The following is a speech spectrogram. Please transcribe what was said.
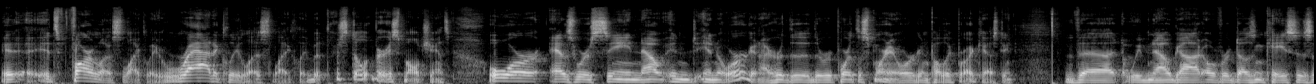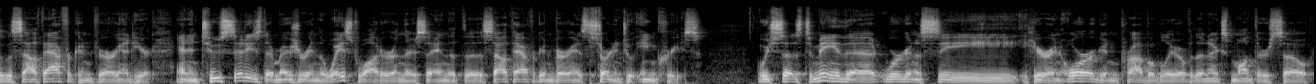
It's far less likely, radically less likely, but there's still a very small chance. Or as we're seeing now in, in Oregon, I heard the, the report this morning, Oregon Public Broadcasting, that we've now got over a dozen cases of the South African variant here. And in two cities, they're measuring the wastewater and they're saying that the South African variant is starting to increase which says to me that we're going to see here in Oregon probably over the next month or so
